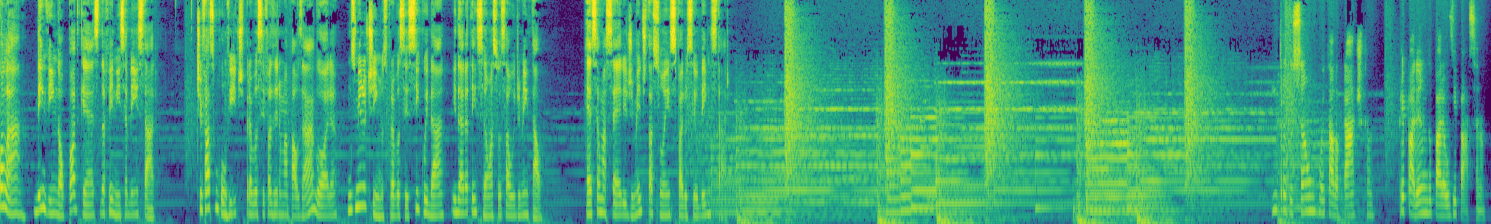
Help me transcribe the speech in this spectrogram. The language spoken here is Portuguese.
Olá, bem-vindo ao podcast da Fenícia Bem-Estar. Te faço um convite para você fazer uma pausa agora, uns minutinhos para você se cuidar e dar atenção à sua saúde mental. Essa é uma série de meditações para o seu bem-estar. Introdução, oitava prática, preparando para o Vipassana.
